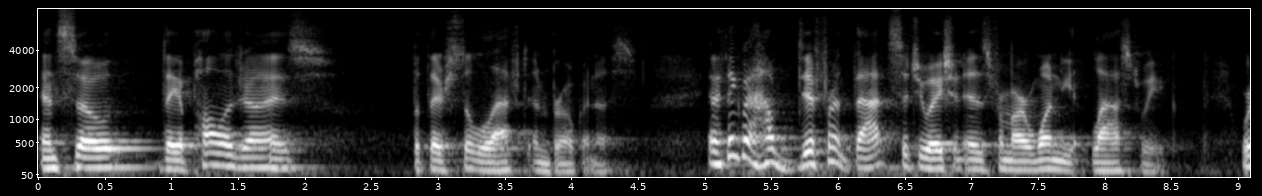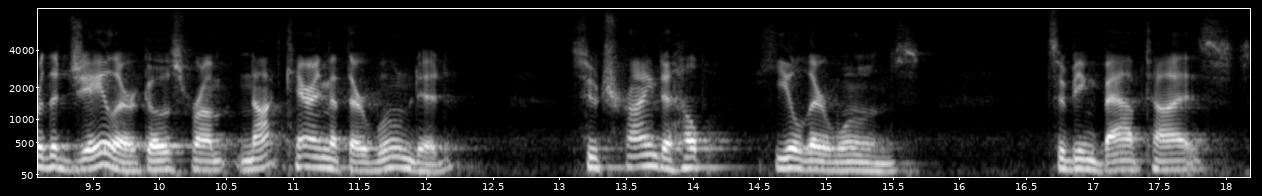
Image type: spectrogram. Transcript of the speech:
And so they apologize, but they're still left in brokenness. And I think about how different that situation is from our one last week where the jailer goes from not caring that they're wounded to trying to help heal their wounds, to being baptized,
